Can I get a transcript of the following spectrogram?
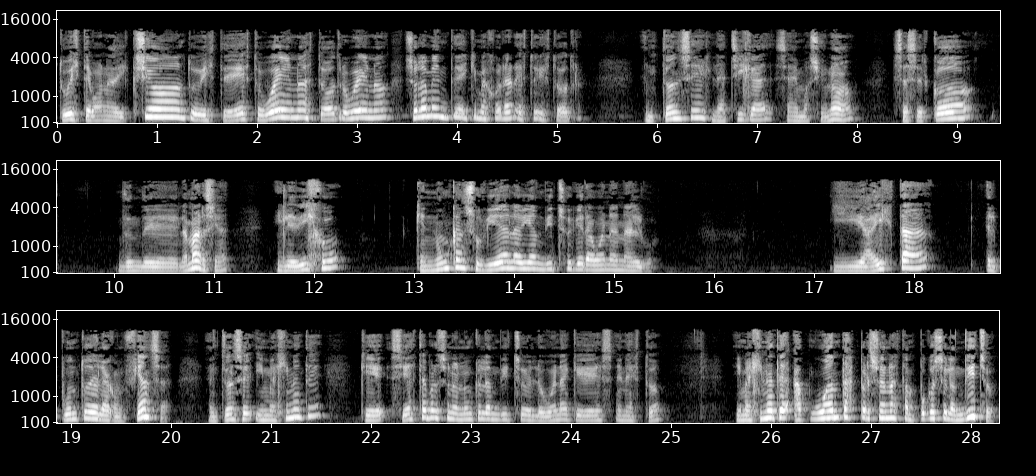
Tuviste buena adicción, tuviste esto bueno, esto otro bueno, solamente hay que mejorar esto y esto otro. Entonces la chica se emocionó, se acercó donde la Marcia y le dijo que nunca en su vida le habían dicho que era buena en algo. Y ahí está el punto de la confianza. Entonces, imagínate que si a esta persona nunca le han dicho lo buena que es en esto, imagínate a cuántas personas tampoco se lo han dicho.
